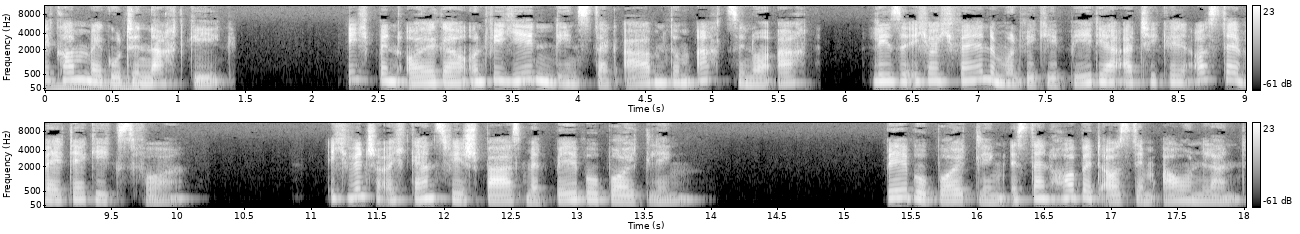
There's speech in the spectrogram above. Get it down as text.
Willkommen bei Gute Nacht Geek. Ich bin Olga und wie jeden Dienstagabend um 18.08 Uhr lese ich euch Fandom und Wikipedia-Artikel aus der Welt der Geeks vor. Ich wünsche euch ganz viel Spaß mit Bilbo Beutling. Bilbo Beutling ist ein Hobbit aus dem Auenland,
